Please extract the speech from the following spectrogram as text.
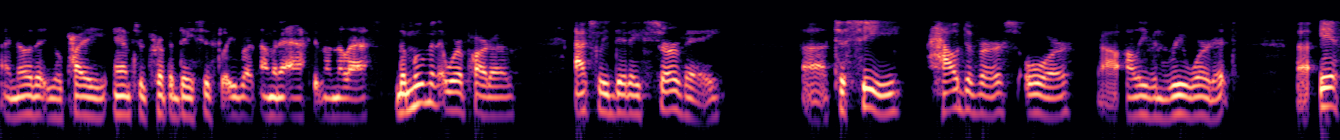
I know that you'll probably answer trepidatiously, but I'm going to ask it nonetheless. The movement that we're a part of actually did a survey uh, to see how diverse, or I'll, I'll even reword it, uh, if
